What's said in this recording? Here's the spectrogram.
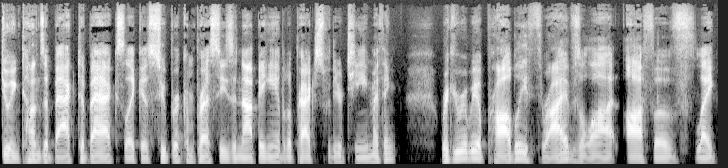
doing tons of back to backs, like a super compressed season, not being able to practice with your team. I think Ricky Rubio probably thrives a lot off of like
